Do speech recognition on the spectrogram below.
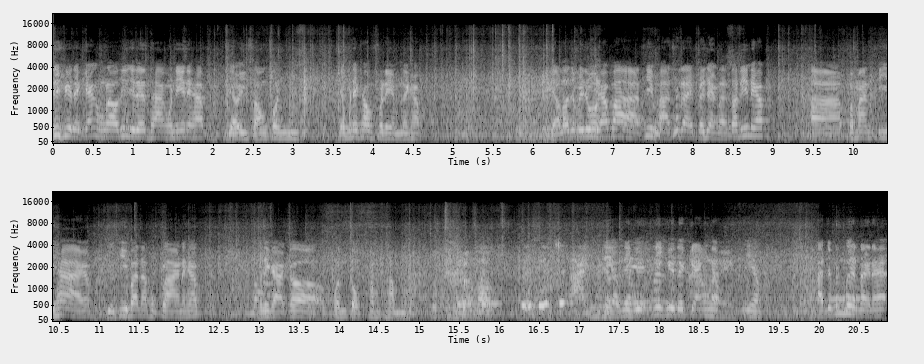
นี่คือเดอะแก๊งของเราที่จะเดินทางวันนี้นะครับ เดี๋ยวอีกสองคนยังไม่ได้เข้าเฟรมนะครับ เดี๋ยวเราจะไปดูครับว่าที่ผาชะไดเป็นอย่างไรตอนนี้นะครับ ประมาณตีห้าครับอยู่ที่บ้านนาพกลางนะครับบรรยากาศก็ฝนตกพรำๆนี่ครับนี่คือนี่คือเดอะแก๊งครับนี่ครับอาจจะมืดๆหน่อยนะฮะ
